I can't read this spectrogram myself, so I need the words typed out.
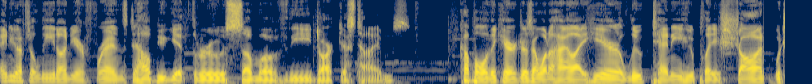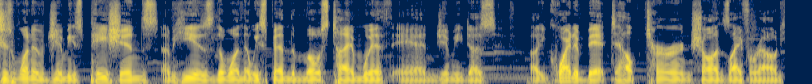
And you have to lean on your friends to help you get through some of the darkest times couple other characters I want to highlight here Luke Tennie, who plays Sean, which is one of Jimmy's patients. Um, he is the one that we spend the most time with, and Jimmy does uh, quite a bit to help turn Sean's life around.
